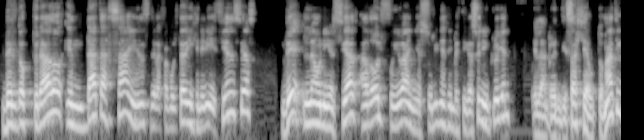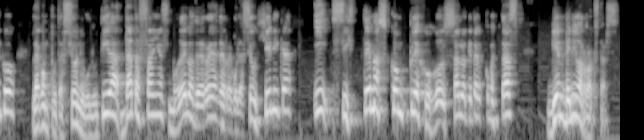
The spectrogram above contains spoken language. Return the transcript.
del doctorado en Data Science de la Facultad de Ingeniería y Ciencias de la Universidad Adolfo Ibáñez. Sus líneas de investigación incluyen el aprendizaje automático, la computación evolutiva, data science, modelos de redes de regulación génica y sistemas complejos. Gonzalo, ¿qué tal? ¿Cómo estás? Bienvenido a Rockstars.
